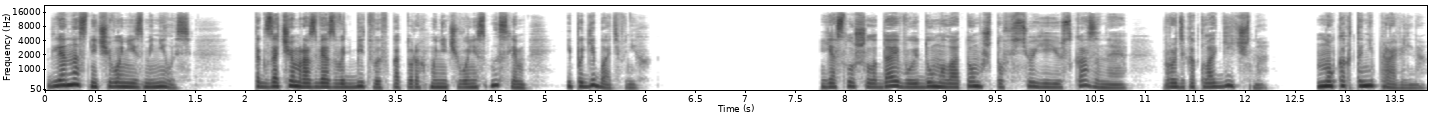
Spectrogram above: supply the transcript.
Для нас ничего не изменилось. Так зачем развязывать битвы, в которых мы ничего не смыслим, и погибать в них? Я слушала Дайву и думала о том, что все ею сказанное вроде как логично, но как-то неправильно.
